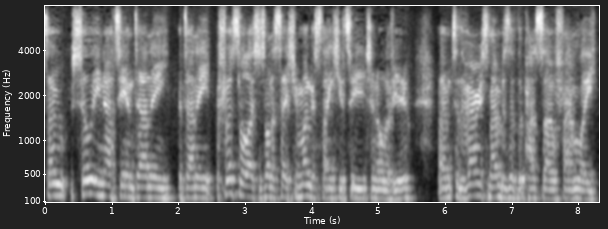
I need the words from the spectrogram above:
So, Shuli, Nati, and Danny, Danny, first of all, I just want to say humongous thank you to each and all of you. Um, to the various members of the Passow family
